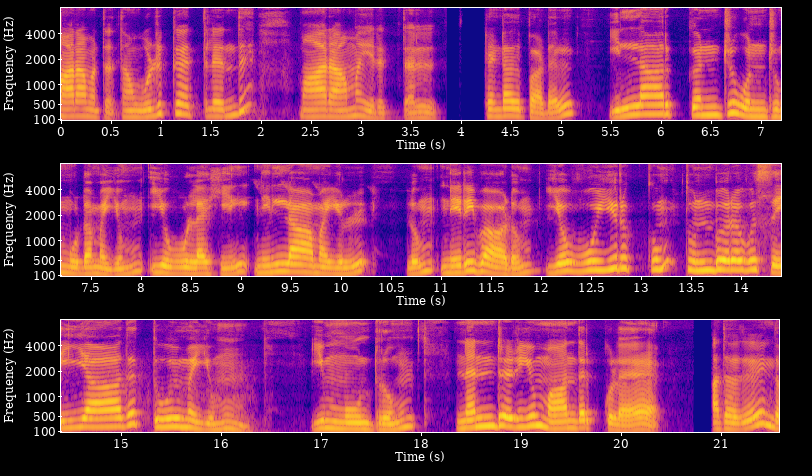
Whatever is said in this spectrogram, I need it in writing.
மாறாமல் இருத்தல். தான் ஒழுக்கத்திலேருந்து மாறாமல் இருத்தல். ரெண்டாவது பாடல். இல்லார்க்கென்று ஒன்றும் உடைமையும் இவ்வுலகில் நில்லாமையுள்ளும் நெறிபாடும் எவ்வுயிருக்கும் துன்புறவு செய்யாத தூய்மையும் இம்மூன்றும் நன்றறியும் மாந்தற்குல அதாவது இந்த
